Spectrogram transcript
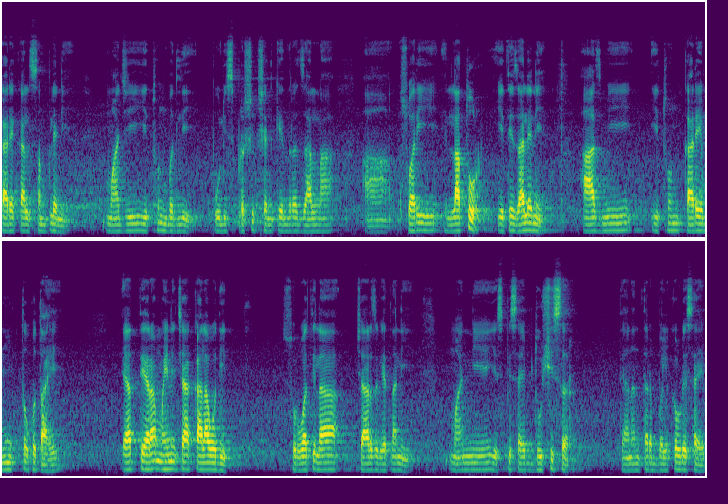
कार्यकाल संपल्याने माझी इथून बदली पोलीस प्रशिक्षण केंद्र जालना सॉरी लातूर येथे झाल्याने आज मी इथून कार्यमुक्त होत आहे. या तेरा महिन्याच्या कालावधीत सुरुवातीला चार्ज घेताना माननीय एस पी साहेब दोषी सर त्यानंतर बलकवडे साहेब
